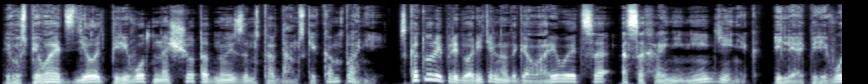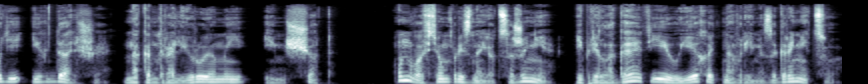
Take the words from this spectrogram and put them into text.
и успевает сделать перевод на счет одной из амстердамских компаний, с которой предварительно договаривается о сохранении денег или о переводе их дальше на контролируемый им счет. Он во всем признается жене и предлагает ей уехать на время за границу,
